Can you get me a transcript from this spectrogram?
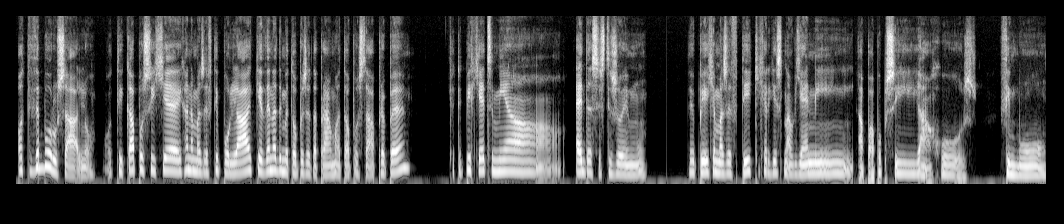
ότι δεν μπορούσα άλλο. Ότι κάπως είχε, είχαν μαζευτεί πολλά και δεν αντιμετώπιζα τα πράγματα όπως θα έπρεπε και ότι υπήρχε έτσι μία ένταση στη ζωή μου η οποία είχε μαζευτεί και είχε αρχίσει να βγαίνει από άποψη άγχους, θυμού,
